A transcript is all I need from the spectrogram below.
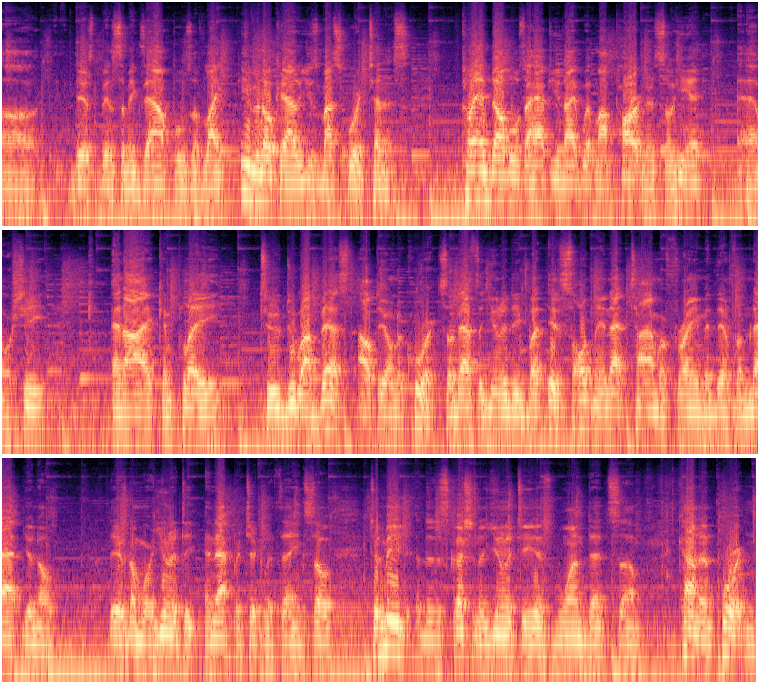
Uh, there's been some examples of like, even okay, I'll use my sport tennis. Playing doubles, I have to unite with my partner so he uh, or she and I can play to do our best out there on the court. So that's a unity, but it's certainly in that time or frame, and then from that, you know, there's no more unity in that particular thing. So to me, the discussion of unity is one that's um, kind of important.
